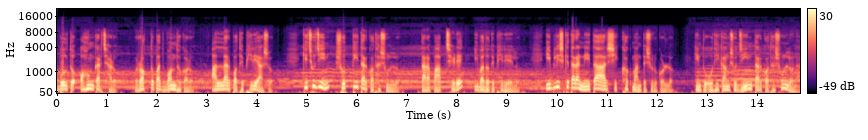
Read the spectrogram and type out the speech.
বলতো, অহংকার ছাড়ো, রক্তপাত বন্ধ করো, আল্লাহর পথে ফিরে আসো। কিছু জিন সত্যিই তার কথা শুনল। তারা পাপ ছেড়ে ইবাদতে ফিরে এলো। ইবলিশকে তারা নেতা আর শিক্ষক মানতে শুরু করল। কিন্তু অধিকাংশ জিন তার কথা শুনল না,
